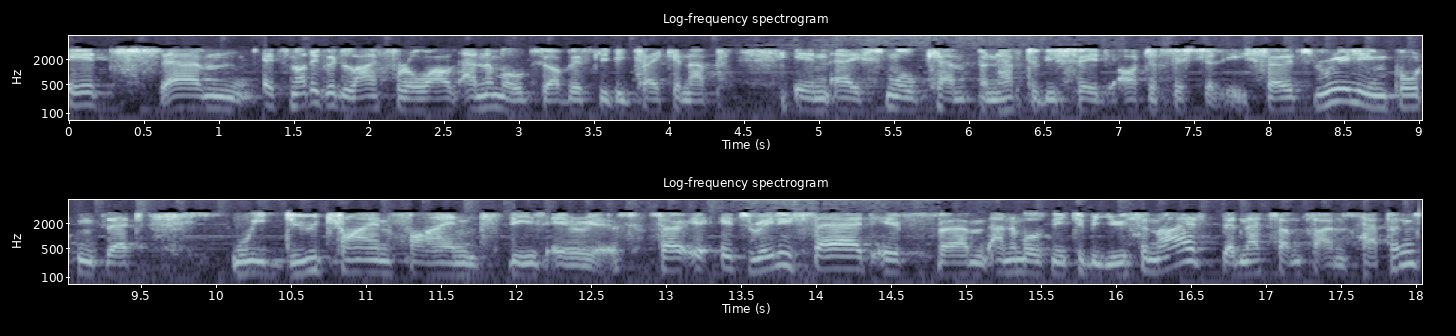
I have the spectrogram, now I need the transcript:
it's um, it's not a good life for a wild animal to obviously be taken up in a small camp and have to be fed artificially. So it's really important that we do try and find these areas. So it, it's really sad if um, animals need to be euthanized, and that sometimes happens.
